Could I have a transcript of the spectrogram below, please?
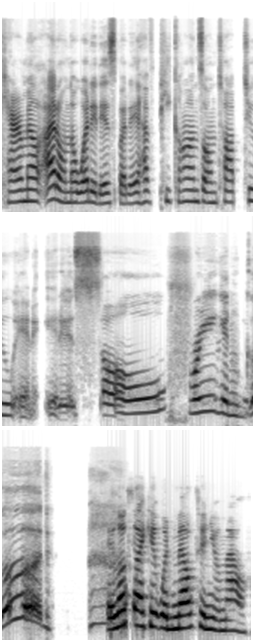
caramel. I don't know what it is, but they have pecans on top too, and it is so freaking good. It looks like it would melt in your mouth,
